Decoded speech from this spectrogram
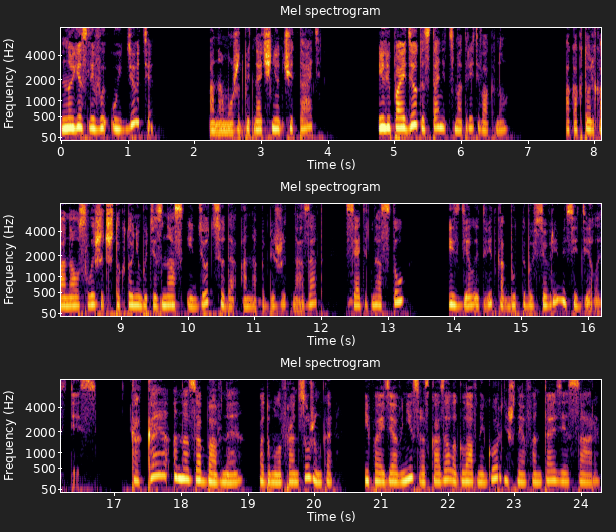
Но если вы уйдете, она, может быть, начнет читать или пойдет и станет смотреть в окно. А как только она услышит, что кто-нибудь из нас идет сюда, она побежит назад, сядет на стул и сделает вид, как будто бы все время сидела здесь. «Какая она забавная!» — подумала француженка и, пойдя вниз, рассказала главной горничной о фантазии Сары.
